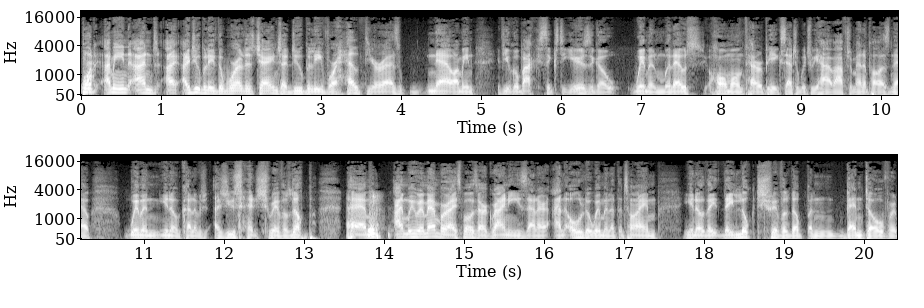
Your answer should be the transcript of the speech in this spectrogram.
But Yeah. I mean, and I, I do believe the world has changed. I do believe we're healthier as now. I mean, if you go back 60 years ago, women without hormone therapy, etc., which we have after menopause now, women, you know, kind of, as you said, shriveled up. Um, and we remember, I suppose, our grannies and our and older women at the time, you know, they, they looked shriveled up and bent over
